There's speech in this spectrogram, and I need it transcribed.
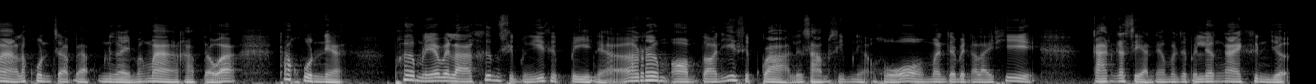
มาก ๆ แล้วคุณจะแบบเหนื่อยมาก ๆ ครับ แต่ว่าถ้าคุณเนี่ย เพิ่มระยะเวลาขึ้น 10-20 ปีเนี่ยเริ่มออมตอน 20 กว่าหรือ 30เนี่ยโห มันจะเป็นอะไรที่การเกษียณเนี่ยมันจะเป็นเรื่องง่ายขึ้นเยอะ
